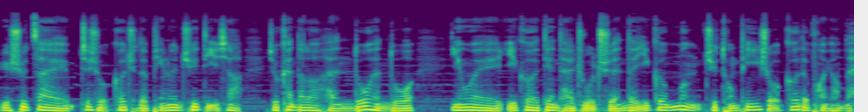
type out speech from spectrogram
于是在这首歌曲的评论区底下就看到了很多很多因为一个电台主持人的一个梦去同听一首歌的朋友们，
